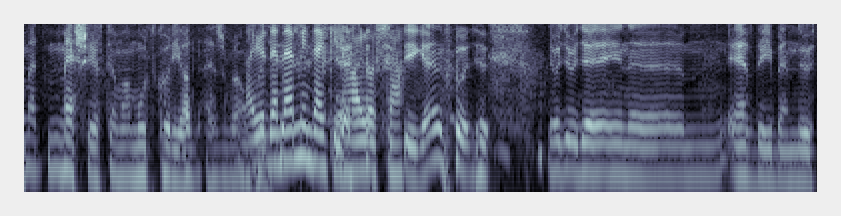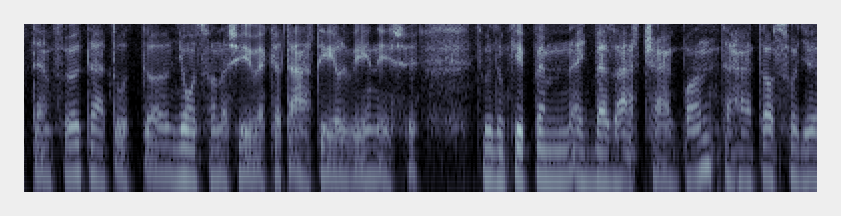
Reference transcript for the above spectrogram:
mert meséltem a múltkori adásban. Na jó, de nem mindenki hallotta. Igen, hogy, hogy ugye én Erdélyben nőttem föl, tehát ott a 80-as éveket átélvén, és tulajdonképpen egy bezártságban, tehát az, hogy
